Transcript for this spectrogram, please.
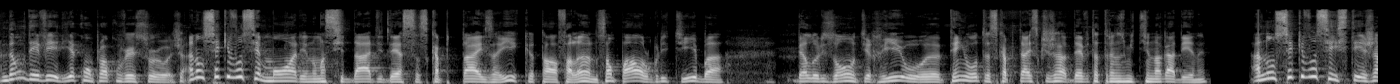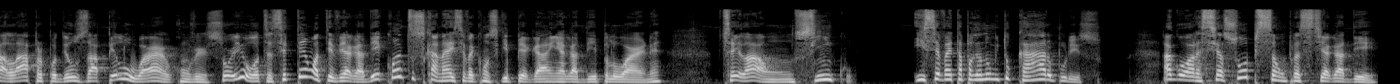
não deveria comprar o conversor hoje? A não ser que você more numa cidade dessas capitais aí que eu tava falando, São Paulo, Curitiba, Belo Horizonte, Rio, eh, tem outras capitais que já devem estar transmitindo HD, né? A não ser que você esteja lá para poder usar pelo ar o conversor e outra. Você tem uma TV HD, quantos canais você vai conseguir pegar em HD pelo ar, né? Sei lá, uns 5. E você vai estar pagando muito caro por isso. Agora, se a sua opção para assistir HD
